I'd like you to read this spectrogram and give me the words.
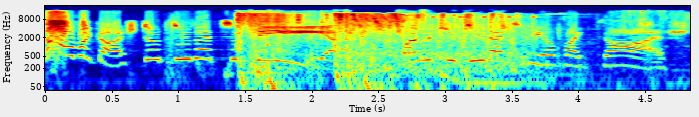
Oh my gosh, don't do that to me! Why would you do that to me? Oh my gosh.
